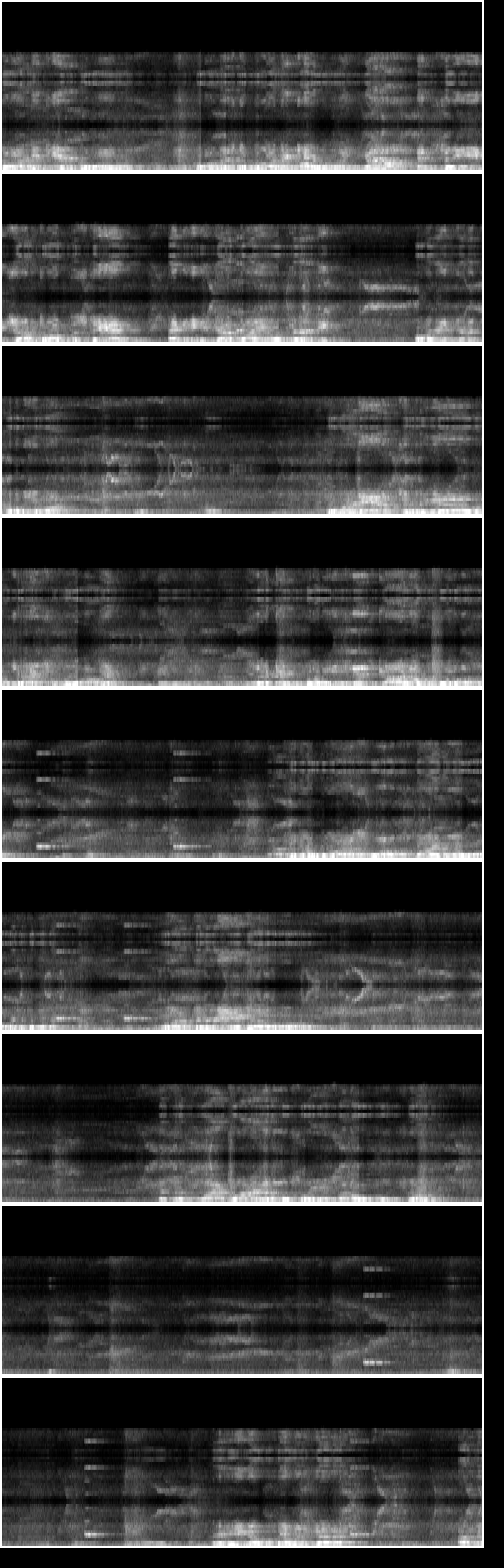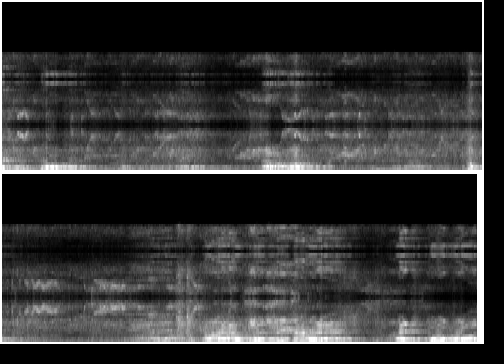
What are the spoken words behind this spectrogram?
barbecue. Call, call Mr. Barbecue. Oh my God. And say you jumped off the stand and he's going to buy you a turkey. Or he's going to call. that's go wrong.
